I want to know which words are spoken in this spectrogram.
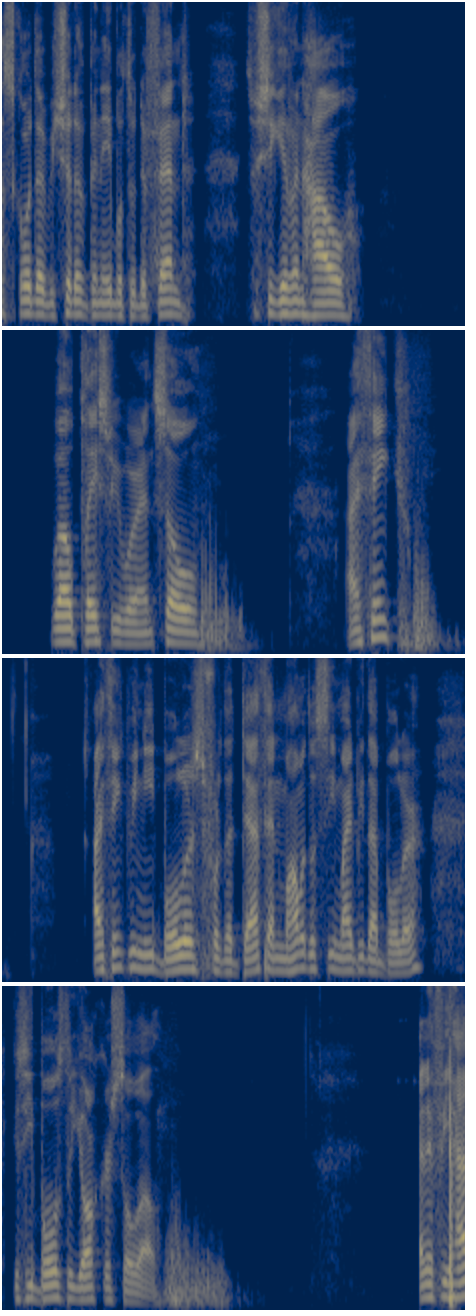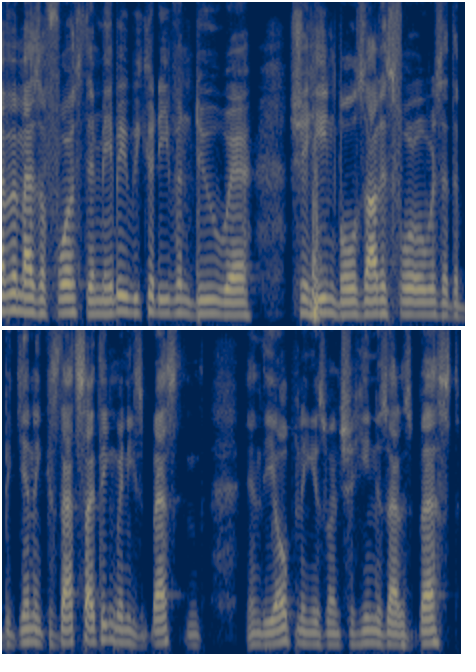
a score that we should have been able to defend especially given how well placed we were. And so I think I think we need bowlers for the death, and Mohammad Wasim might be that bowler because he bowls the Yorker so well. And if we have him as a fourth, then maybe we could even do where Shaheen bowls out his four overs at the beginning, because that's I think when he's best in, in the opening is when Shaheen is at his best.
